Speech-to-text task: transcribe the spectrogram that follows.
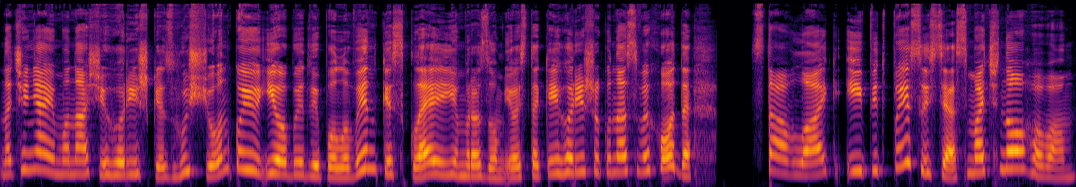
Начиняємо наші горішки з гущонкою і обидві половинки склеюємо разом. І ось такий горішок у нас виходить. Став лайк і підписуйся. Смачного вам!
